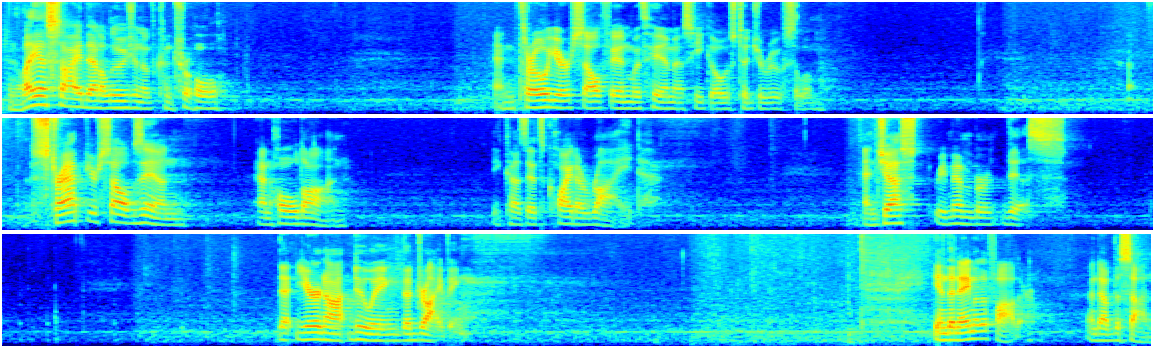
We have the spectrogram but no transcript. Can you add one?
and lay aside that illusion of control and throw yourself in with him as he goes to Jerusalem. Strap yourselves in and hold on because it's quite a ride. And just remember this that you're not doing the driving. In the name of the Father, and of the Son,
